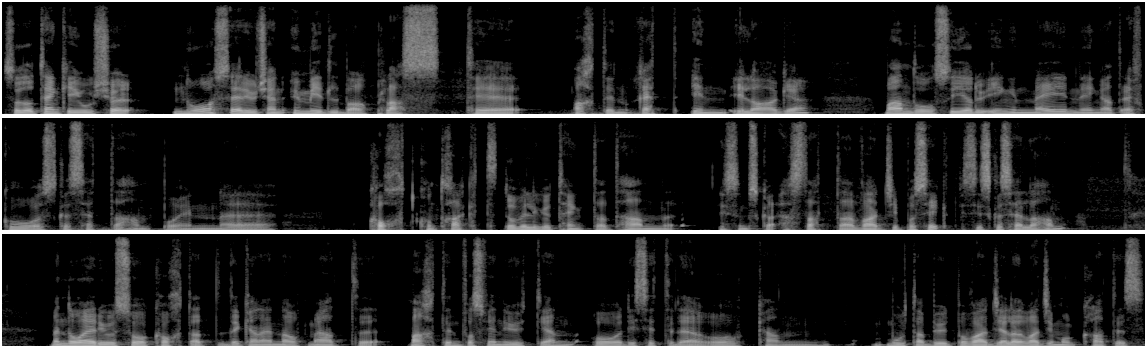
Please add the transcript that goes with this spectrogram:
Så da tenker jeg jo sjøl Nå så er det jo ikke en umiddelbar plass til Martin rett inn i laget. Med andre ord så gir det jo ingen mening at FKH skal sette han på en eh, kort kontrakt. Da ville jeg jo tenkt at han liksom skal erstatte Waji på sikt, hvis de skal selge han. Men nå er det jo så kort at det kan ende opp med at eh, Martin forsvinner ut igjen, og de sitter der og kan motta bud på Waji, eller Waji må gratis,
